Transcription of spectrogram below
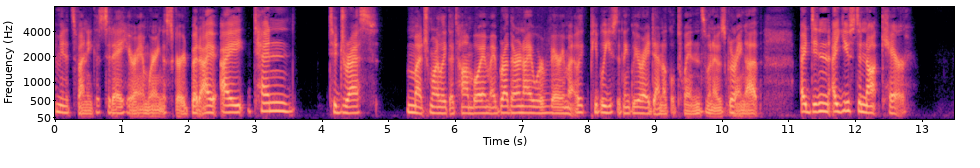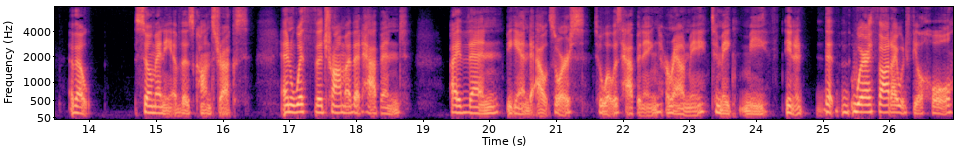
I mean it's funny because today here I am wearing a skirt, but I I tend to dress much more like a tomboy. My brother and I were very much like people used to think we were identical twins when I was growing up. I didn't I used to not care about so many of those constructs. And with the trauma that happened, I then began to outsource to what was happening around me to make me you know, that where I thought I would feel whole.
